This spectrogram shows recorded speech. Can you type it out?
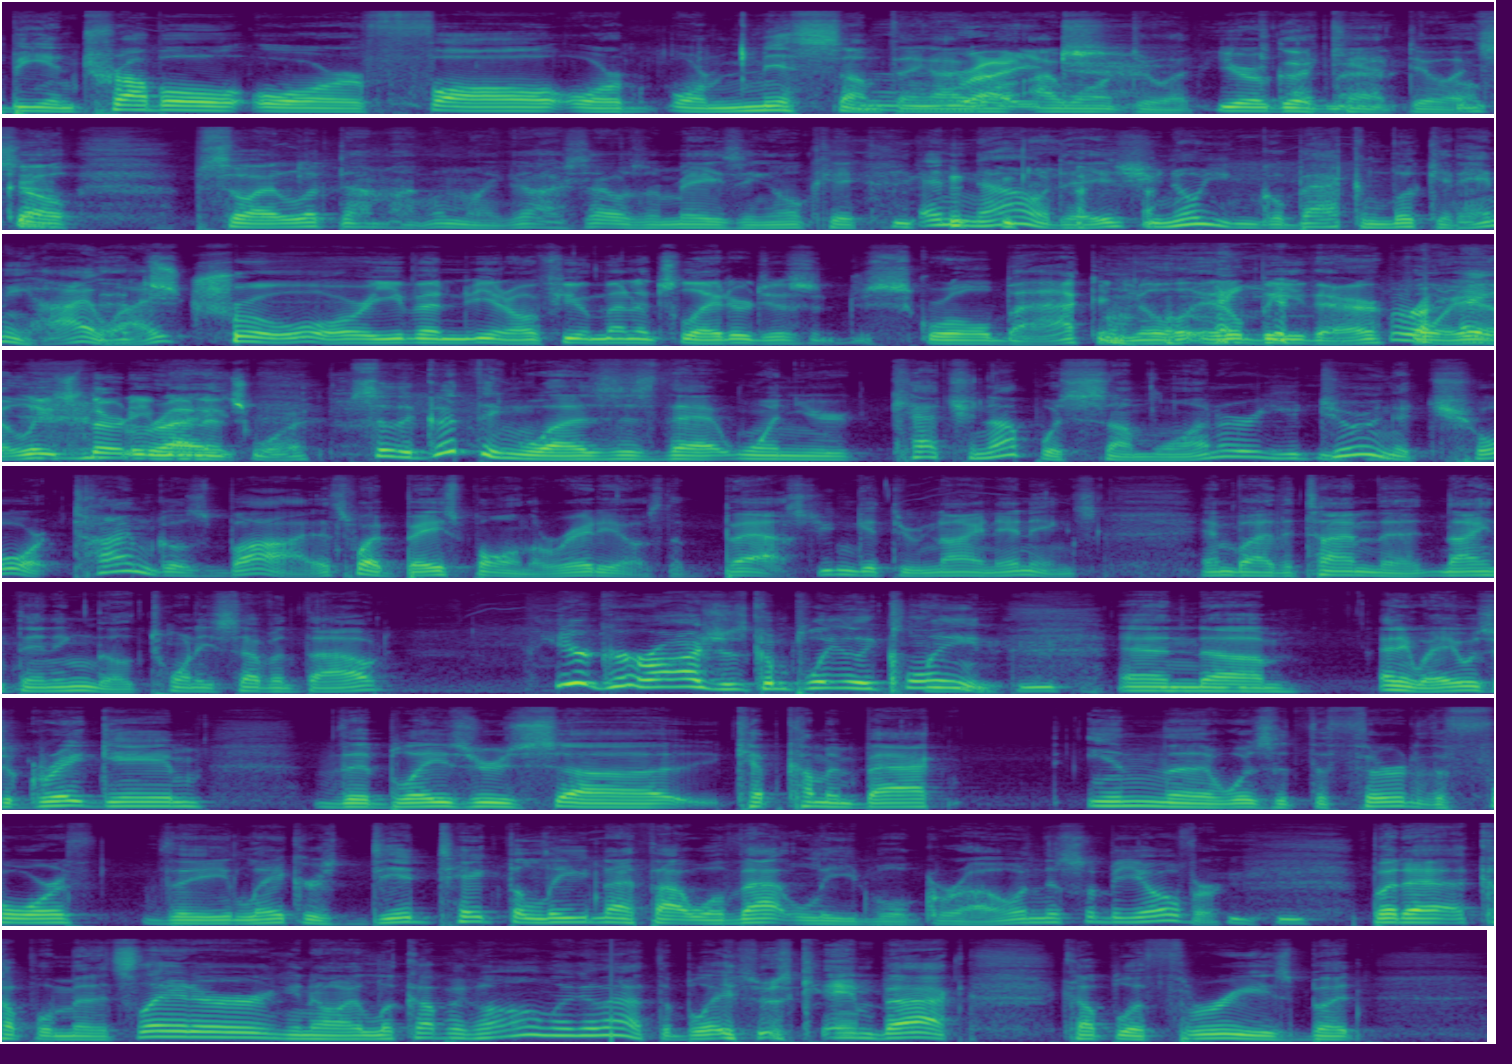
be in trouble or fall or or miss something, I, Right. won't, I won't do it. You're a good I man. can't do it. Okay. So. So I looked. I'm like, oh my gosh, that was amazing. Okay, and nowadays, you know, you can go back and look at any highlights. That's true, or even you know a few minutes later, just scroll back and you'll it'll be there for you at least thirty Right. minutes worth. So the good thing was is that when you're catching up with someone or you're mm-hmm. doing a chore, time goes by. That's why baseball on the radio is the best. You can get through nine innings, and by the time the ninth inning, the twenty seventh out, your garage is completely clean. And um, anyway, it was a great game. The Blazers uh, kept coming back. In the was it the third or the fourth? The Lakers did take the lead, and I thought, well, that lead will grow, and this will be over. But a couple of minutes later, you know, I look up and go, oh, look at that! The Blazers came back, a couple of threes, but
